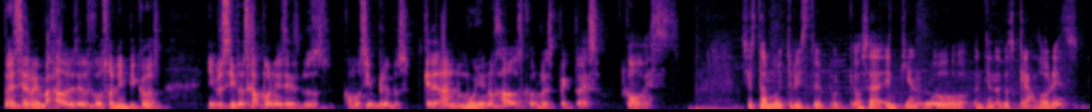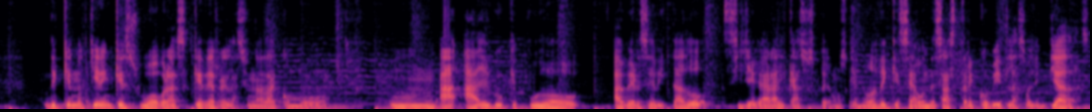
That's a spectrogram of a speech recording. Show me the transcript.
pues ser embajadores de los Juegos Olímpicos. Y pues sí, los japoneses, pues como siempre, pues quedarán muy enojados con respecto a eso. ¿Cómo ves? Sí está muy triste porque, o sea, entiendo, entiendo los creadores, de que no quieren que su obra se quede relacionada como un, a algo que pudo haberse evitado si llegara al caso, esperemos que no, de que sea un desastre COVID las Olimpiadas.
